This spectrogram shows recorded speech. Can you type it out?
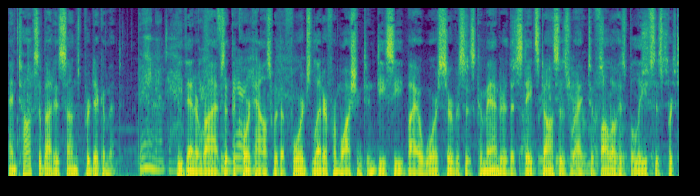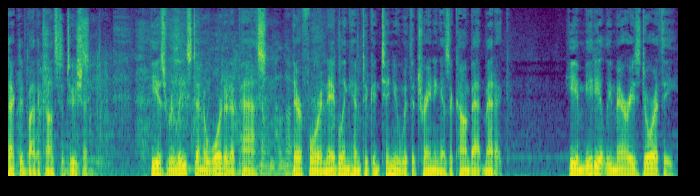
and talks about his son's predicament. They ain't out to He then arrives at the courthouse with a forged letter from Washington, D.C. by a War Services commander that states Doss's right to follow his beliefs is protected by the Constitution. He is released and awarded a pass, therefore enabling him to continue with the training as a combat medic. He immediately marries Dorothy,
